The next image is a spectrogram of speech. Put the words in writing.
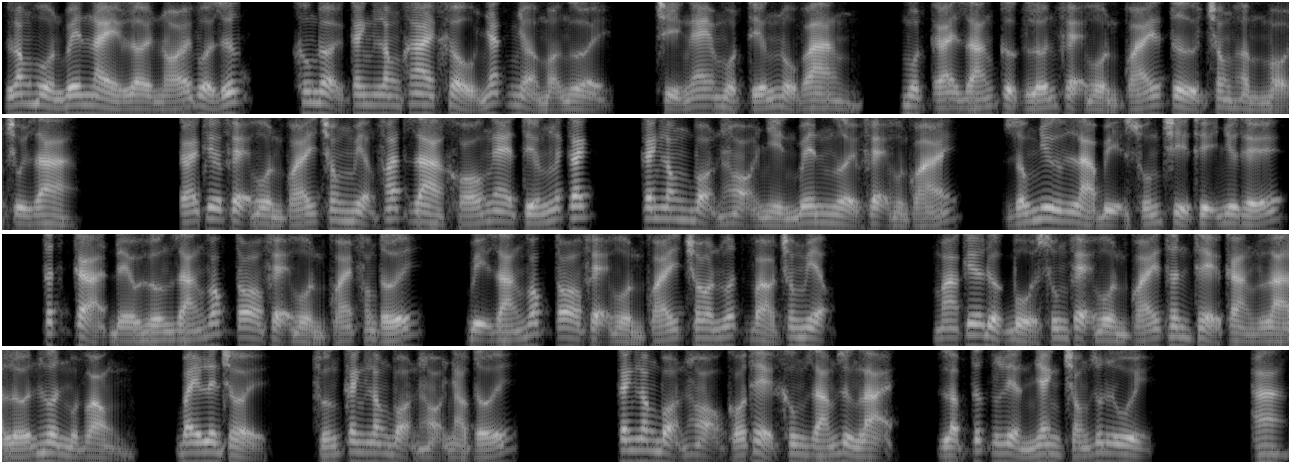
Long hồn bên này lời nói vừa dứt, không đợi canh long khai khẩu nhắc nhở mọi người, chỉ nghe một tiếng nổ vang, một cái dáng cực lớn phệ hồn quái từ trong hầm mỏ trôi ra. Cái kia phệ hồn quái trong miệng phát ra khó nghe tiếng lách cách, canh long bọn họ nhìn bên người phệ hồn quái, giống như là bị xuống chỉ thị như thế, tất cả đều hướng dáng vóc to phệ hồn quái phong tới, bị dáng vóc to phệ hồn quái cho nuốt vào trong miệng. Mà kia được bổ sung phệ hồn quái thân thể càng là lớn hơn một vòng, bay lên trời, hướng canh long bọn họ nhào tới. Canh long bọn họ có thể không dám dừng lại, lập tức liền nhanh chóng rút lui. A!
